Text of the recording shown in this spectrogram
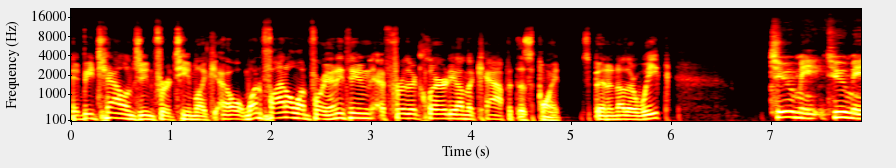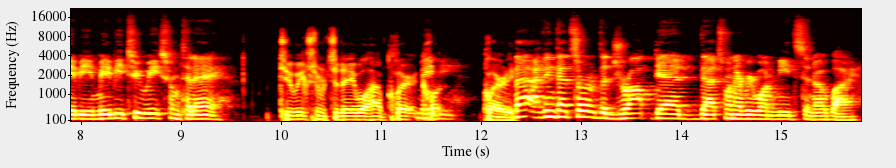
it'd be challenging for a team like oh, one final one for you. Anything further clarity on the cap at this point? It's been another week. Two, may, two maybe, maybe two weeks from today. Two weeks from today, we'll have clar- cl- Maybe. clarity. That I think that's sort of the drop dead. That's when everyone needs to know by.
